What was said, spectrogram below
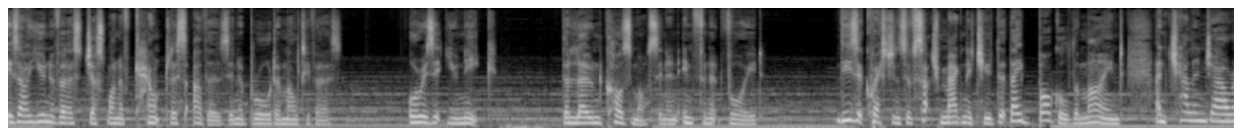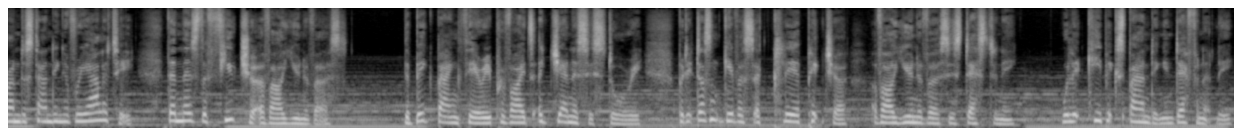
Is our universe just one of countless others in a broader multiverse? Or is it unique, the lone cosmos in an infinite void? These are questions of such magnitude that they boggle the mind and challenge our understanding of reality. Then there's the future of our universe. The Big Bang Theory provides a genesis story, but it doesn't give us a clear picture of our universe's destiny. Will it keep expanding indefinitely,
